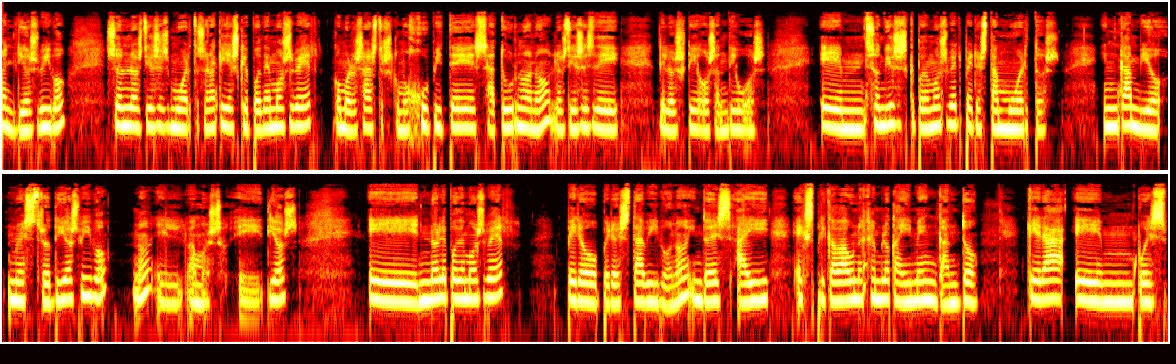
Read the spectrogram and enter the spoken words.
el dios vivo, son los dioses muertos, son aquellos que podemos ver, como los astros, como Júpiter, Saturno, ¿no? Los dioses de, de los griegos antiguos. Em, son dioses que podemos ver, pero están muertos. En cambio, nuestro dios vivo, ¿no? El, vamos, eh, Dios, eh, no le podemos ver, pero, pero está vivo, ¿no? Entonces ahí explicaba un ejemplo que a mí me encantó, que era em, pues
